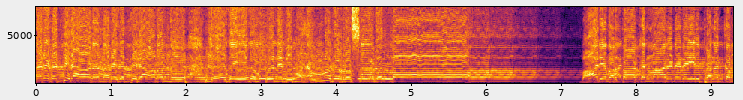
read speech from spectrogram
നരകത്തിലാണ് നരകത്തിലാണെന്ന് ലോകൈക ഗുരു നബി മുഹമ്മദ് റസൂലുള്ള ഭാര്യ ഭർത്താക്കന്മാരുടെ ഇടയിൽ പിണക്കം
